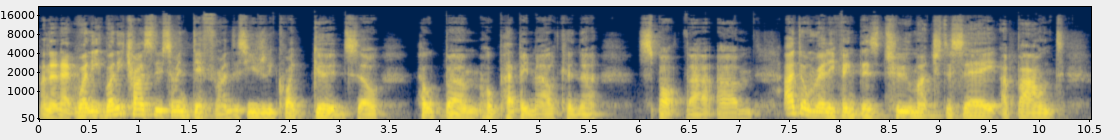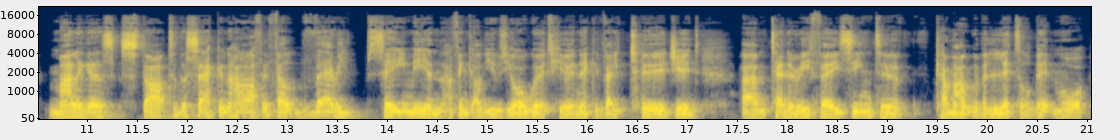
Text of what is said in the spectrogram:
and then when he, when he tries to do something different, it's usually quite good. So hope, um, hope Pepe Mel can, uh, spot that. Um, I don't really think there's too much to say about Malaga's start to the second half. It felt very samey, and I think I'll use your word here, Nick, very turgid. Um, Tenerife seemed to come out with a little bit more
